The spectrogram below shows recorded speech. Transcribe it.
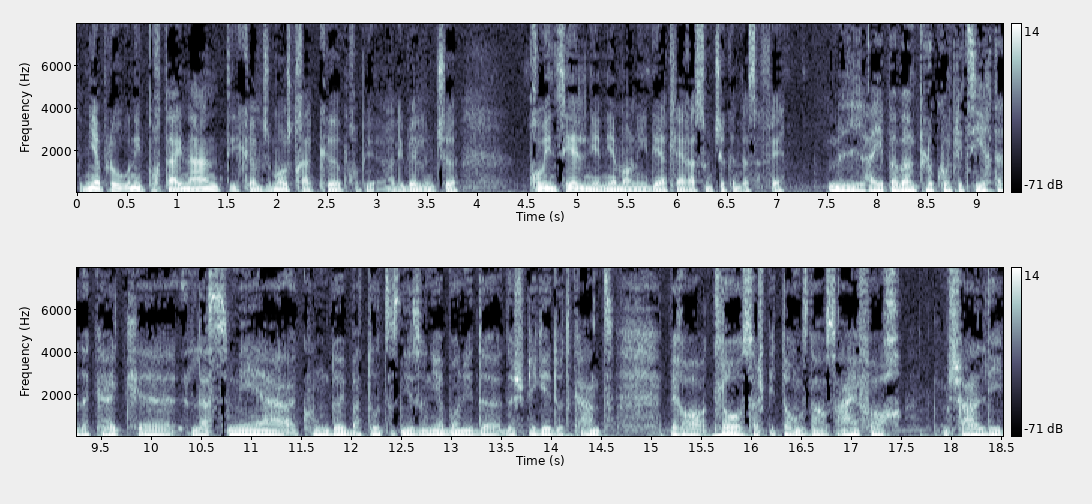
nie più uni portai nant e che mostra che proprio a livello provincial nie nie man idea clara sun chicken das a fe. Pa ben plus compliziert da calc las mea con doi battutas nie so nie boni de, de spiegel dut kant però tlo sa spitongs nas einfach schaldi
